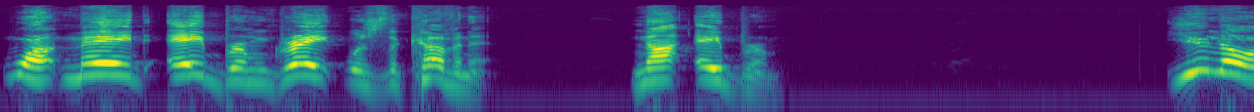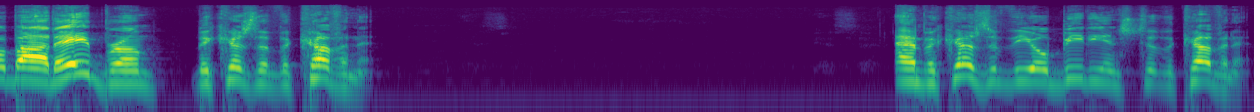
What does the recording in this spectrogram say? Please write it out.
What made Abram great was the covenant, not Abram. You know about Abram because of the covenant and because of the obedience to the covenant.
